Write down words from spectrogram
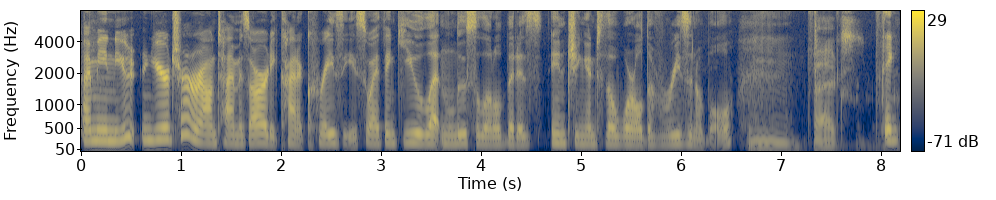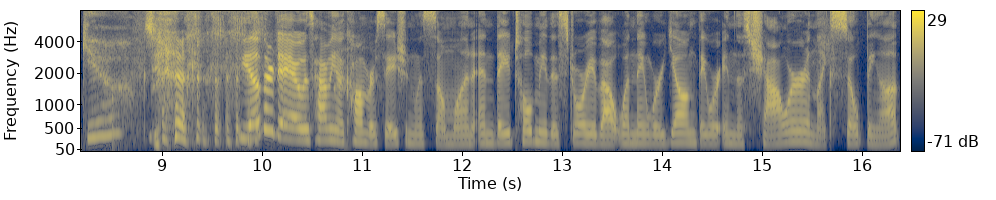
I mean, you your turnaround time is already kind of crazy, so I think you letting loose a little bit is inching into the world of reasonable. Mm, facts. Thank you. the other day I was having a conversation with someone and they told me this story about when they were young, they were in the shower and like soaping up,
